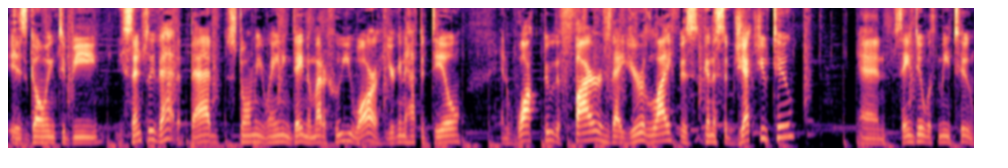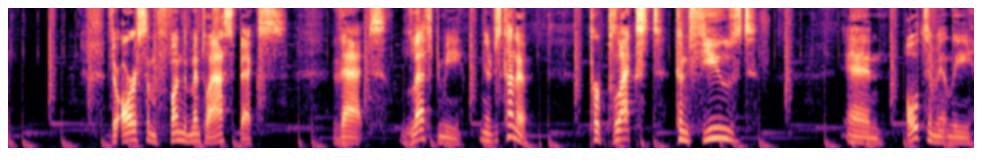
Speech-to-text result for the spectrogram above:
is going to be essentially that a bad, stormy, raining day. No matter who you are, you're going to have to deal and walk through the fires that your life is going to subject you to. And same deal with me, too. There are some fundamental aspects that left me, you know, just kind of perplexed, confused, and ultimately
